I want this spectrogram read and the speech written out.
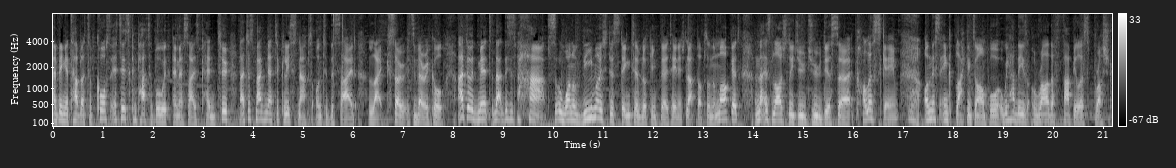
And being a tablet, of course, it is compatible with MSI's Pen 2 that just magnetically snaps onto the side like so. It's very cool. I have to admit that this is perhaps one of the most distinctive looking 13-inch laptops on the market, and that is largely due to this uh, color scheme. On this ink black example, we have these rather fabulous brushed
